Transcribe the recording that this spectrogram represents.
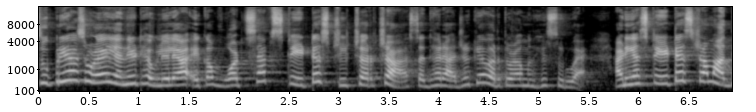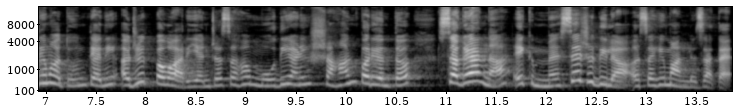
सुप्रिया सुळे यांनी ठेवलेल्या एका व्हॉट्सॲप स्टेटसची चर्चा सध्या राजकीय वर्तुळामध्ये सुरू आहे. आणि या स्टेटसच्या माध्यमातून त्यांनी अजित पवार यांच्यासह मोदी आणि शहांपर्यंत सगळ्यांना एक मेसेज दिला असंही मानलं जात आहे.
